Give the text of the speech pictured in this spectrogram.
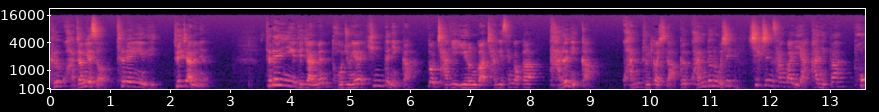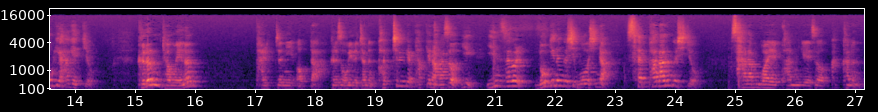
그 과정에서 트레이닝이 되지 않으면 트레이닝이 되지 않으면 도중에 힘드니까 또 자기 이론과 자기 생각과 다르니까 관둘 것이다. 그 관두는 것이 식신상관이 약하니까 포기하겠죠. 그런 경우에는 발전이 없다. 그래서 오히려 저는 거칠게 밖에 나가서 이 인생을 녹이는 것이 무엇이냐? 세파라는 것이죠. 사람과의 관계에서 극하는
